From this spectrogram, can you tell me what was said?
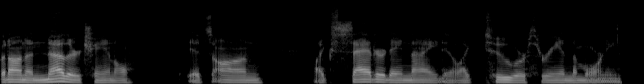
but on another channel it's on like Saturday night at like two or three in the morning.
